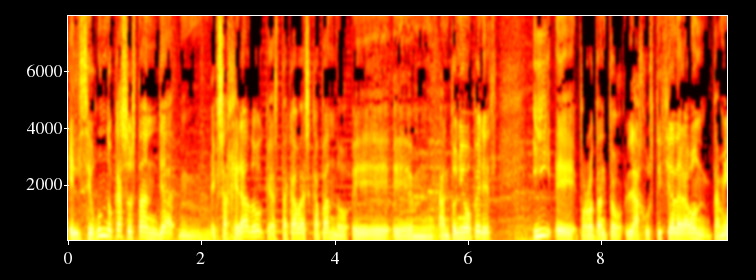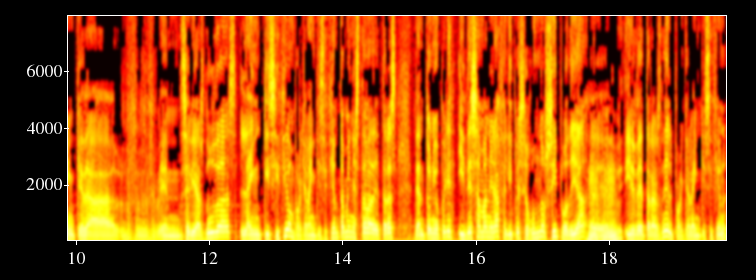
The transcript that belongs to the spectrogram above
El segundo caso es tan ya mm, exagerado que hasta acaba escapando eh, eh, Antonio Pérez y, eh, por lo tanto, la justicia de Aragón también queda en serias dudas. La Inquisición, porque la Inquisición también estaba detrás de Antonio Pérez y de esa manera Felipe II sí podía eh, ir detrás de él, porque la Inquisición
